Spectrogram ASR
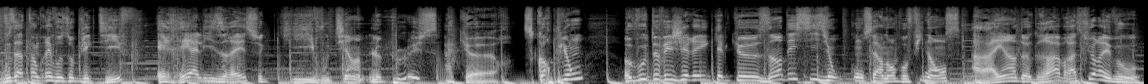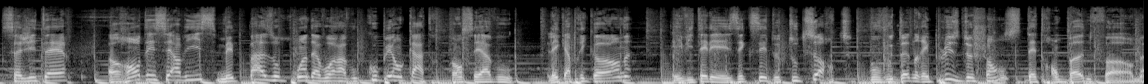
vous atteindrez vos objectifs et réaliserez ce qui vous tient le plus à cœur. Scorpion, vous devez gérer quelques indécisions concernant vos finances. Rien de grave, rassurez-vous. Sagittaire, rendez service, mais pas au point d'avoir à vous couper en quatre. Pensez à vous. Les Capricornes, évitez les excès de toutes sortes. Vous vous donnerez plus de chances d'être en bonne forme.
